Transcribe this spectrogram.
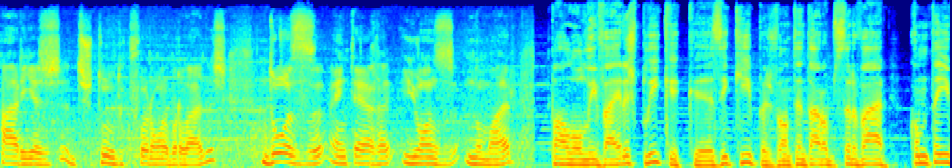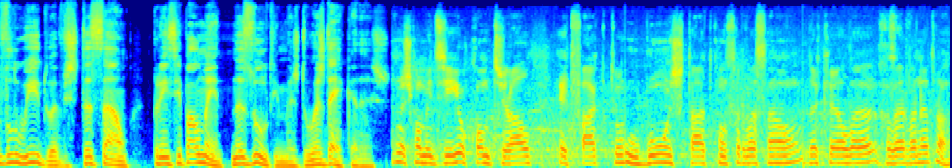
áreas de estudo que foram abordadas, 12 em terra e 11 no mar. Paulo Oliveira explica que as equipas vão tentar observar como tem evoluído a vegetação, principalmente nas últimas duas décadas. Mas, como eu dizia, o cômputo geral é de facto o bom estado de conservação daquela reserva natural.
